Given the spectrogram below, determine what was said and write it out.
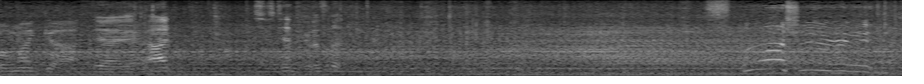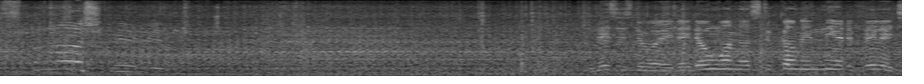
Oh my god. Yeah, yeah. Uh, it's just typical, isn't it? Splashy! Splashy! This is the way. They don't in near the village.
